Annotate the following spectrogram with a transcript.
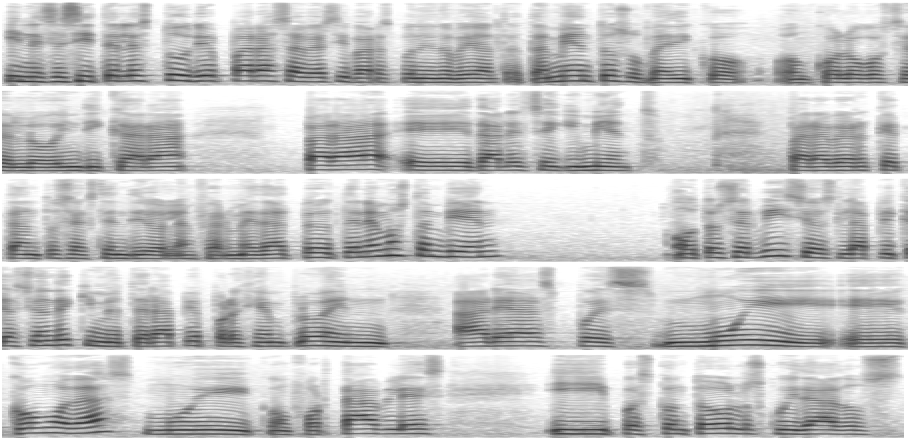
y necesita el estudio para saber si va respondiendo bien al tratamiento. Su médico oncólogo se lo indicará para eh, dar el seguimiento, para ver qué tanto se ha extendido la enfermedad. Pero tenemos también otros servicios, la aplicación de quimioterapia, por ejemplo, en áreas pues muy eh, cómodas, muy confortables y pues con todos los cuidados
